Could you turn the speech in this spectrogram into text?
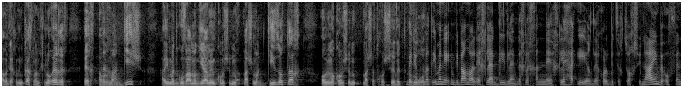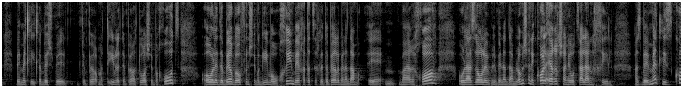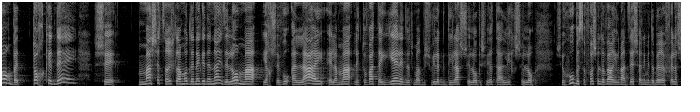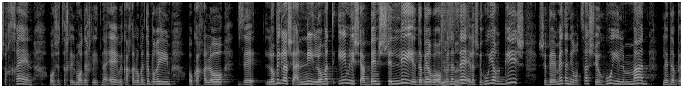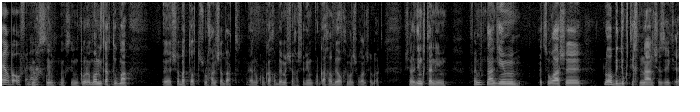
אבל יחד עם כך להנחיל לו ערך, איך, נכון. אבל הוא מרגיש האם התגובה מגיעה ממקום שמה שמרגיז אותך, או ממקום שמה שאת חושבת בדיוק, עבורו. בדיוק, זאת אומרת, אם, אני, אם דיברנו על איך להגיד להם, איך לחנך, להעיר, זה יכול להיות בצחצוח שיניים, באופן באמת להתלבש בטמפר, מתאים לטמפרטורה שבחוץ, או לדבר באופן שמגיעים אורחים, ואיך אתה צריך לדבר לבן אדם אה, ברחוב, או לעזור לבן אדם. לא משנה, כל ערך שאני רוצה להנחיל. אז באמת לזכור, תוך כדי, ש... מה שצריך לעמוד לנגד עיניי זה לא מה יחשבו עליי, אלא מה לטובת הילד, זאת אומרת בשביל הגדילה שלו, בשביל התהליך שלו. שהוא בסופו של דבר ילמד, זה שאני מדבר יפה לשכן, או שצריך ללמוד איך להתנהג, וככה לא מדברים, או ככה לא, זה לא בגלל שאני, לא מתאים לי שהבן שלי ידבר באופן יפה. הזה, אלא שהוא ירגיש שבאמת אני רוצה שהוא ילמד לדבר באופן הנכון. מקסים, מקסים. בואו ניקח דוגמה. שבתות, שולחן שבת. היה לנו כל כך הרבה במשך השנים, כל כך הרבה אורחים על שולחן שבת. כשילדים קטנים, לפעמים מתנהגים בצורה שלא בדיוק תכנן שזה יקרה.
